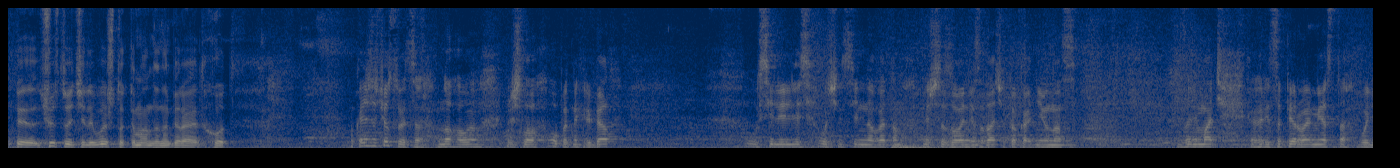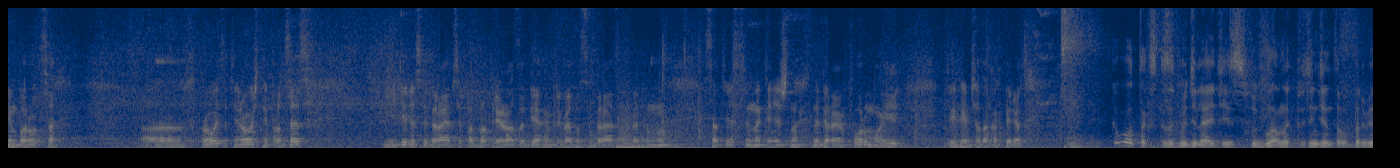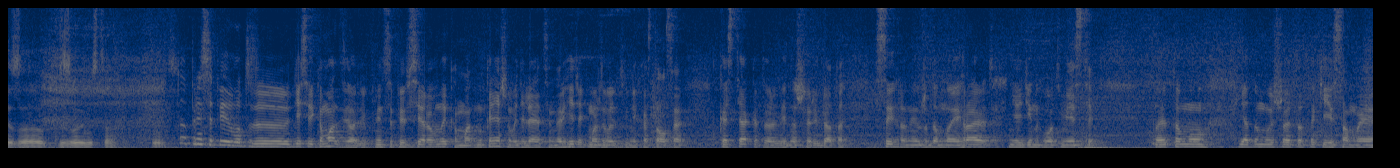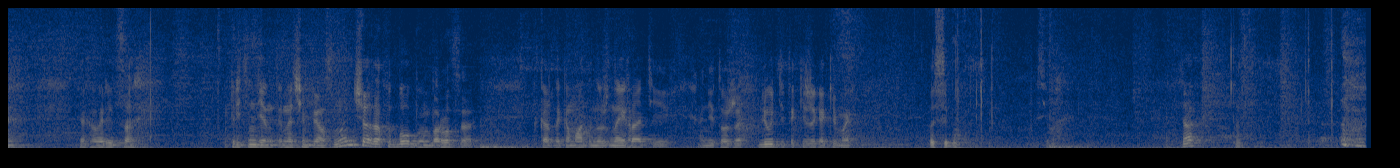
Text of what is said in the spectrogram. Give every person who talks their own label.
Speaker 1: принципе, чувствуете ли вы, что команда набирает ход?
Speaker 2: Ну, конечно, чувствуется. Много пришло опытных ребят. Усилились очень сильно в этом межсезонье. Задачи только одни у нас. Занимать, как говорится, первое место. Будем бороться. Э, Проводится тренировочный процесс. Неделю собираемся по 2-3 раза, бегаем, ребята собираются. Поэтому, соответственно, конечно, набираем форму и двигаемся только вперед.
Speaker 1: Кого, так сказать, выделяете из главных претендентов в борьбе за призовые места?
Speaker 2: Да, в принципе, вот э, 10 команд сделали, в принципе, все равны команды. Ну, конечно, выделяется энергетик, может быть, у них остался костяк, который видно, что ребята сыгранные, уже давно играют, не один год вместе. Поэтому я думаю, что это такие самые, как говорится, претенденты на чемпионство. Ну ничего, это футбол, будем бороться. Каждой команде нужно играть, и они тоже люди, такие же, как и мы.
Speaker 1: Спасибо.
Speaker 2: Спасибо. Все?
